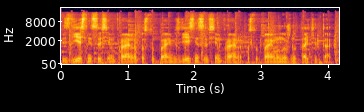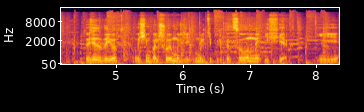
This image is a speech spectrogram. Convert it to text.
здесь не совсем правильно поступаем, здесь не совсем правильно поступаем, и нужно так и так. То есть это дает очень большой мульти- мультипликационный эффект. И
